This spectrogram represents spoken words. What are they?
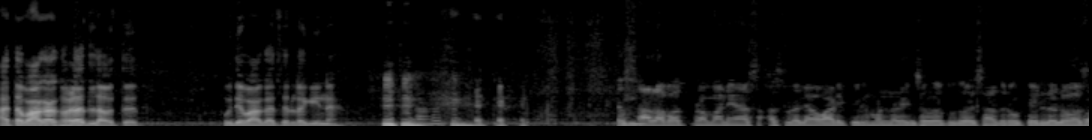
आता वाघा हळद लावतात. उद्या वाघाचं लगीन आहे. सालाबाद प्रमाणे अस- असलेल्या वाडीतील मंडळींसह तुझं साजरं केलेलं असं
